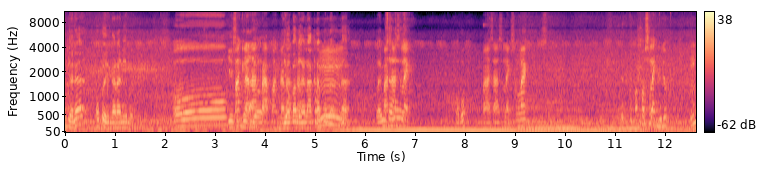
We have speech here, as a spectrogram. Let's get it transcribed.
misalnya apa ya ngarani mu? Oh, Ya, panggilan akrab, panggilan Yo akrab. panggilan akrab Hmm. Nah, lain Bahasa misalnya selek, apa? bahasa selek. Selek. Apa selek gitu? Hmm?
